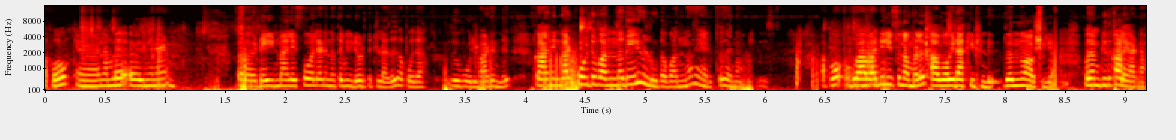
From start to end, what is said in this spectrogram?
അപ്പോൾ നമ്മൾ ഇങ്ങനെ ഡെയിൻ മാലി പോലെ ഇന്നത്തെ വീഡിയോ എടുത്തിട്ടുള്ളത് അപ്പോൾ ഇതാ ഒരുപാടുണ്ട്. കാഞ്ഞങ്ങാട് പോയിട്ട് വന്നതേ ഉള്ളൂ കേട്ടോ. വന്ന നേരത്തെ തന്നെ. അപ്പോൾ ഗുവാവാന്റെ ലീഫ് നമ്മൾ അവോയ്ഡ് ആക്കിയിട്ടുണ്ട്. ഇതൊന്നും ആവശ്യമില്ല. അപ്പോൾ നമുക്കിത് കളയാട്ടാ.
